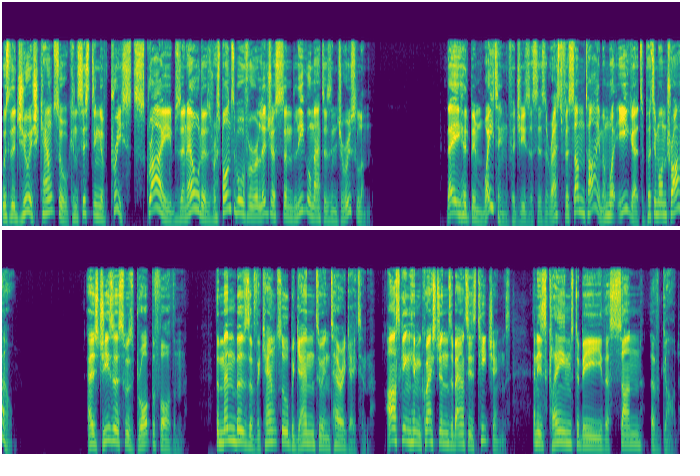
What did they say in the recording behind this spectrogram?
was the Jewish council consisting of priests, scribes, and elders responsible for religious and legal matters in Jerusalem. They had been waiting for Jesus' arrest for some time and were eager to put him on trial. As Jesus was brought before them, the members of the council began to interrogate him, asking him questions about his teachings and his claims to be the Son of God.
